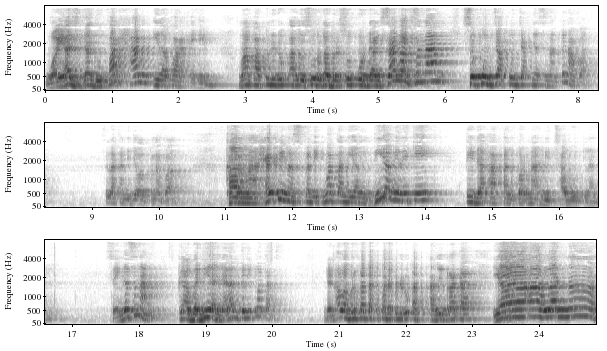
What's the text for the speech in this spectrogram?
Wa yazdadu farhan ila farhihim maka penduduk ahlu surga bersyukur dan sangat senang sepuncak-puncaknya senang. Kenapa? Silahkan dijawab kenapa? Karena happiness, kenikmatan yang dia miliki tidak akan pernah dicabut lagi. Sehingga senang keabadian dalam kenikmatan. Dan Allah berkata kepada penduduk ah, ahli neraka, "Ya ahlan nar,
